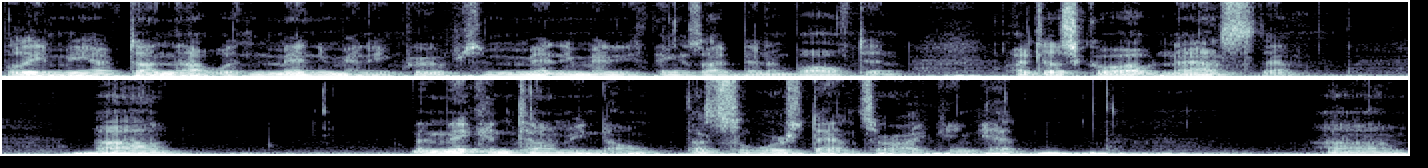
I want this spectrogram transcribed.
Believe me, I've done that with many, many groups many, many things I've been involved in. I just go out and ask them. Uh, and they can tell me no. That's the worst answer I can get. Um,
